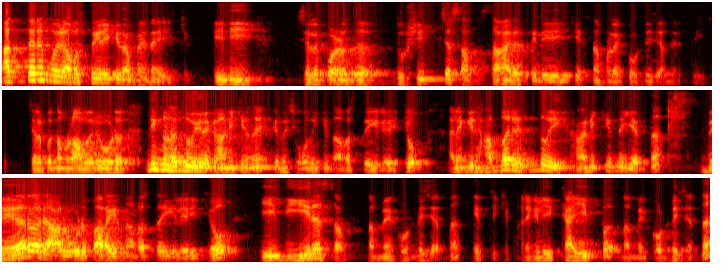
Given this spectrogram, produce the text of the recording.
അത്തരം ഒരു അവസ്ഥയിലേക്ക് നമ്മെ നയിക്കും. ഇനി ചിലപ്പോഴത് ദുഷിച്ച സംസാരത്തിലേക്ക് നമ്മളെ കൊണ്ടു ചെന്നെത്തിക്കും. ചിലപ്പോൾ നമ്മൾ അവരോട് നിങ്ങൾ എന്തോ ഇങ്ങനെ കാണിക്കുന്നത് എന്ന് ചോദിക്കുന്ന അവസ്ഥയിലേക്കോ അല്ലെങ്കിൽ അവരെന്തോ ഈ കാണിക്കുന്നത് എന്ന് വേറൊരാളോട് പറയുന്ന അവസ്ഥയിലേക്കോ ഈ നീരസം നമ്മെ കൊണ്ടുചെന്ന് എത്തിക്കും. അല്ലെങ്കിൽ ഈ കയ്പ് നമ്മെ കൊണ്ടുചെന്ന്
